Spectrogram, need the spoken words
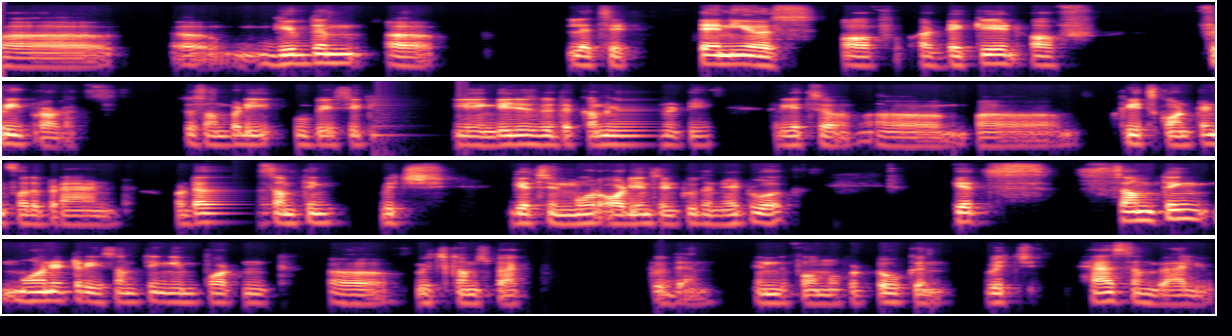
uh, uh, give them uh, let's say 10 years of a decade of free products. So somebody who basically engages with the community creates a um, uh, creates content for the brand or does something which gets in more audience into the network gets something monetary something important uh, which comes back to them in the form of a token, which has some value.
